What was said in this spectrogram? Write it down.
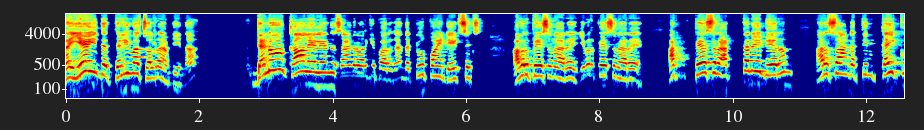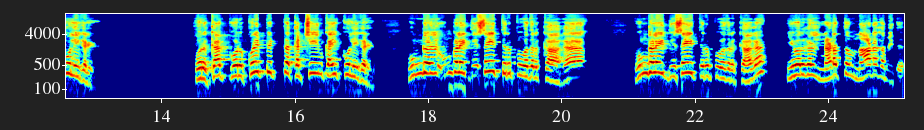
நான் ஏன் இதை தெளிவா சொல்றேன் அப்படின்னா தினம் காலையில இருந்து சாயந்தரம் வரைக்கும் பாருங்க இந்த டூ பாயிண்ட் எயிட் சிக்ஸ் அவர் பேசினாரு இவர் பேசினாரு அத் பேசுற அத்தனை பேரும் அரசாங்கத்தின் கைக்கூலிகள். ஒரு க ஒரு குறிப்பிட்ட கட்சியின் கைக்கூலிகள். உங்கள் உங்களை திசை திருப்புவதற்காக உங்களை திசை திருப்புவதற்காக இவர்கள் நடத்தும் நாடகம் இது.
